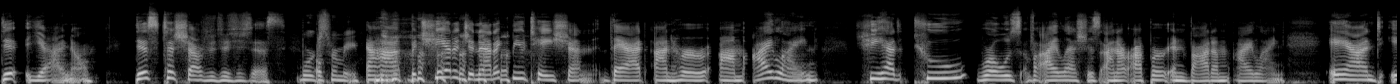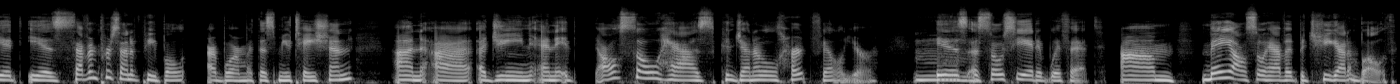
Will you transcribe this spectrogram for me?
di- yeah, I know. Distichiasis. Works for me. Uh-huh. But she had a genetic mutation that on her um, eye line, she had two rows of eyelashes on her upper and bottom eye line. And it is 7% of people are born with this mutation on uh, a gene. And it also has congenital heart failure is associated with it. Um, May also have it, but she got them both.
